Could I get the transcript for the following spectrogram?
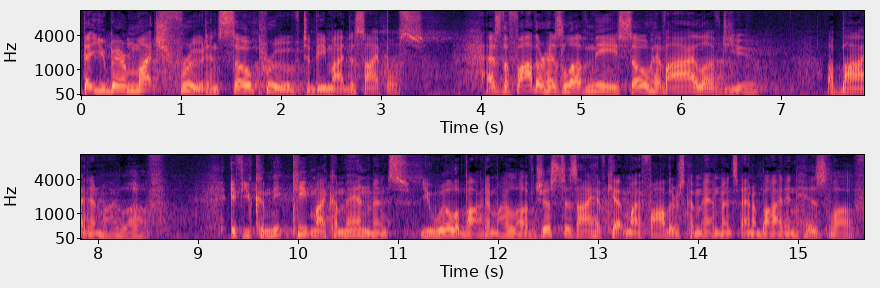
that you bear much fruit and so prove to be my disciples. As the Father has loved me, so have I loved you. Abide in my love. If you keep my commandments, you will abide in my love, just as I have kept my Father's commandments and abide in his love.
